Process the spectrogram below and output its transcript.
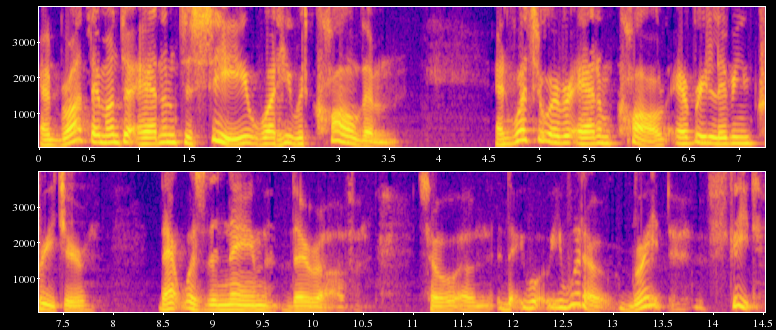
and brought them unto Adam to see what he would call them. And whatsoever Adam called every living creature, that was the name thereof. So, um, what a great feat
